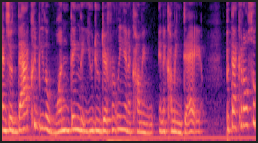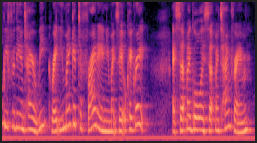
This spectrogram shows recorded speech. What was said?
And so that could be the one thing that you do differently in a coming in a coming day. But that could also be for the entire week, right? You might get to Friday and you might say, "Okay, great. I set my goal, I set my time frame.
